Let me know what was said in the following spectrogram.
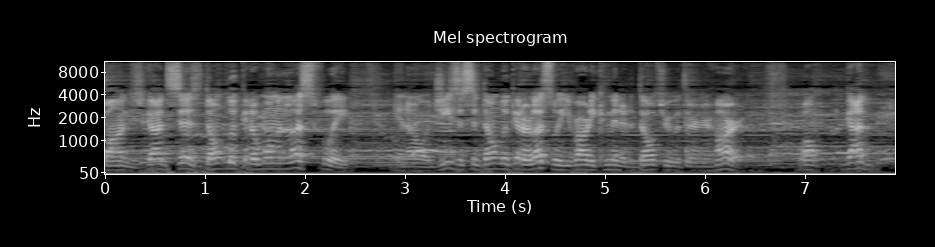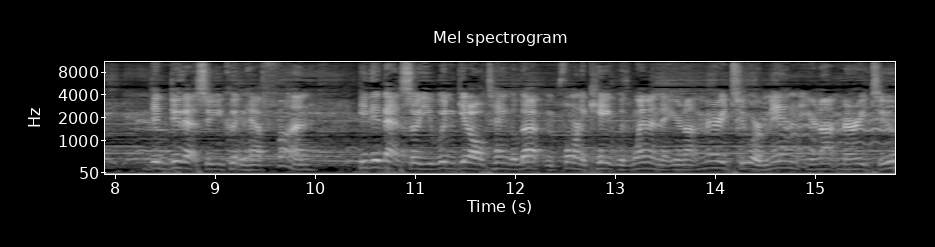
bondage. God says, "Don't look at a woman lustfully." You know, Jesus said, "Don't look at her lustfully. You've already committed adultery with her in your heart." Well, God didn't do that so you couldn't have fun. He did that so you wouldn't get all tangled up and fornicate with women that you're not married to or men that you're not married to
